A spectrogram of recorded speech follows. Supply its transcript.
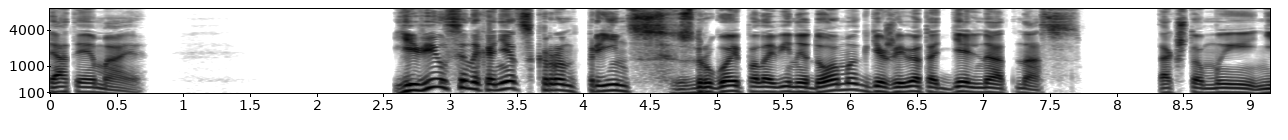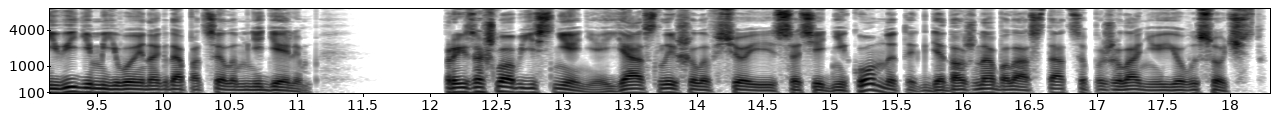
5 мая. Явился, наконец, кронпринц с другой половины дома, где живет отдельно от нас, так что мы не видим его иногда по целым неделям. Произошло объяснение. Я слышала все из соседней комнаты, где должна была остаться по желанию ее высочества.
